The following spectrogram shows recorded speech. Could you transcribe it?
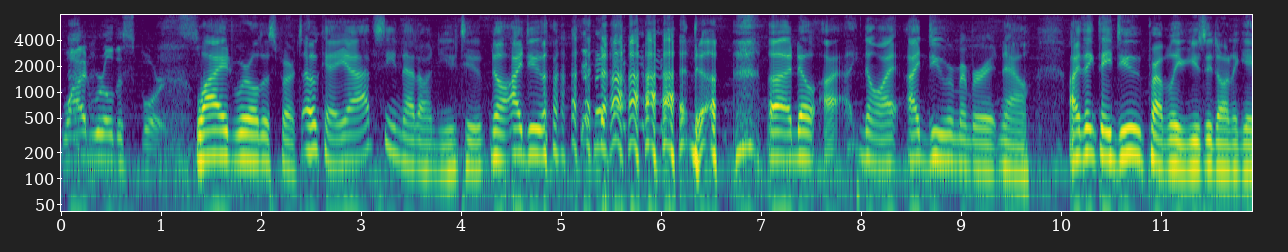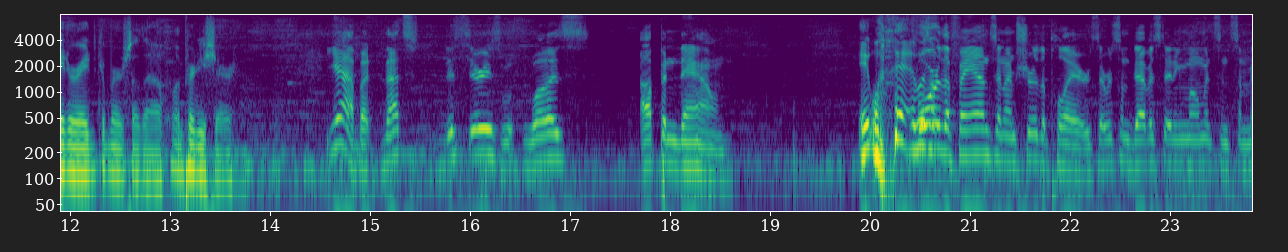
Wide world of sports. wide world of sports. Okay, yeah, I've seen that on YouTube. No, I do. no, uh, no, I no, I, I do remember it now. I think they do probably use it on a Gatorade commercial, though. I'm pretty sure. Yeah, but that's this series w- was up and down It was. It was for a- the fans and I'm sure the players. There were some devastating moments and some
